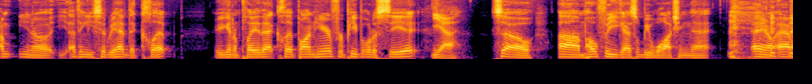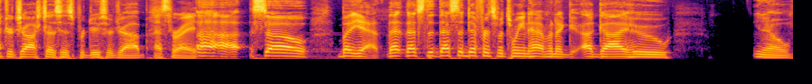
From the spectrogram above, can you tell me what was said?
um, you know, I think you said we had the clip. Are you going to play that clip on here for people to see it? Yeah. So um, hopefully you guys will be watching that. You know, after Josh does his producer job. That's right. Uh, so, but yeah, that, that's the that's the difference between having a, a guy who, you know,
